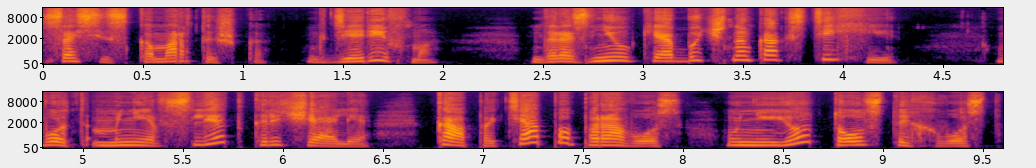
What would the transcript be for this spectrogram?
«Сосиска-мартышка. Где рифма? Дразнилки обычно как стихи. Вот мне вслед кричали «Капа-тяпа, паровоз, у нее толстый хвост».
